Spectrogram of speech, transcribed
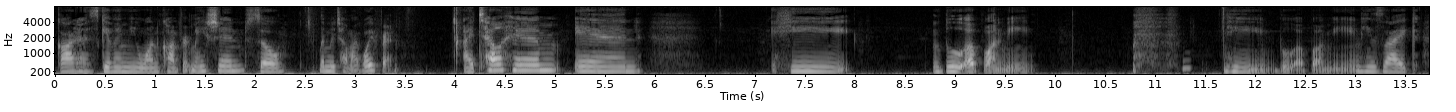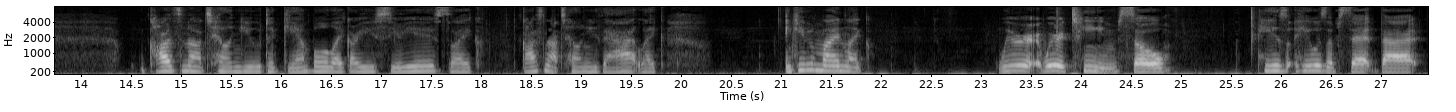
God has given me one confirmation. So let me tell my boyfriend. I tell him, and he blew up on me. he blew up on me, and he's like, God's not telling you to gamble. Like, are you serious? Like, God's not telling you that. Like, and keep in mind, like, we're we're a team, so he's he was upset that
